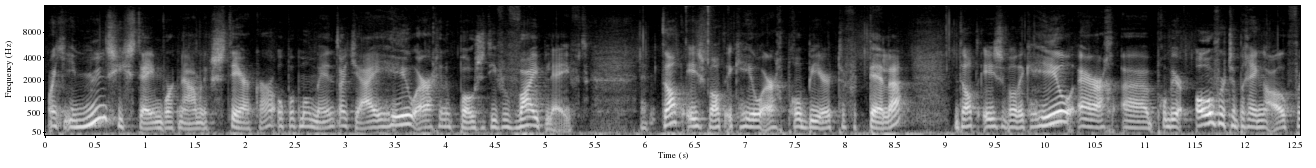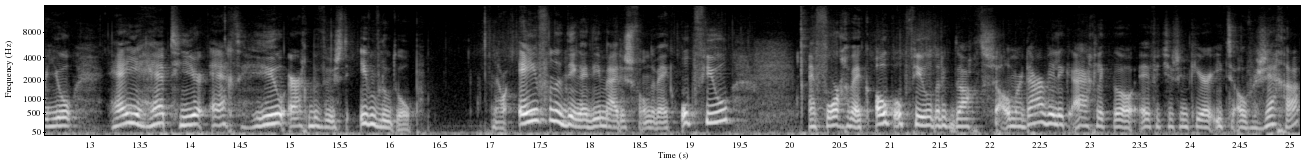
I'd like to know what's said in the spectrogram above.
Want je immuunsysteem wordt namelijk sterker op het moment dat jij heel erg in een positieve vibe leeft. En dat is wat ik heel erg probeer te vertellen. Dat is wat ik heel erg uh, probeer over te brengen ook. Van joh, je hebt hier echt heel erg bewust invloed op. Nou, een van de dingen die mij dus van de week opviel... en vorige week ook opviel, dat ik dacht... zo, maar daar wil ik eigenlijk wel eventjes een keer iets over zeggen...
